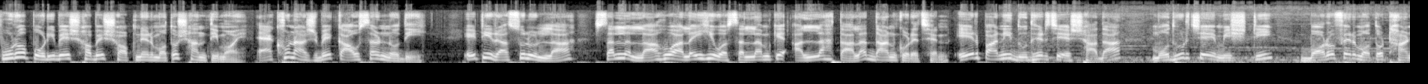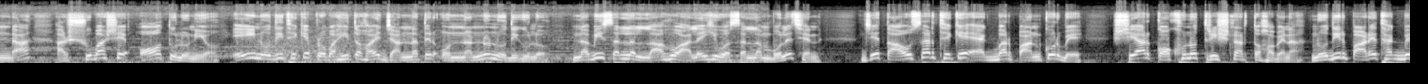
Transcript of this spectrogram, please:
পুরো পরিবেশ হবে স্বপ্নের মতো শান্তিময়। এখন আসবে কাউসার নদী। এটি রাসূলুল্লাহ সাল্লাল্লাহু আলাইহি ওয়াসাল্লামকে আল্লাহ তাআলা দান করেছেন। এর পানি দুধের চেয়ে সাদা, মধুর চেয়ে মিষ্টি, বরফের মতো ঠান্ডা আর সুবাসে অতুলনীয়। এই নদী থেকে প্রবাহিত হয় জান্নাতের অন্যান্য নদীগুলো। নবী সাল্লাল্লাহু আলাইহি ওয়াসাল্লাম বলেছেন, যে তাওসার থেকে একবার পান করবে সে আর কখনো তৃষ্ণার্ত হবে না। নদীর পাড়ে থাকবে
